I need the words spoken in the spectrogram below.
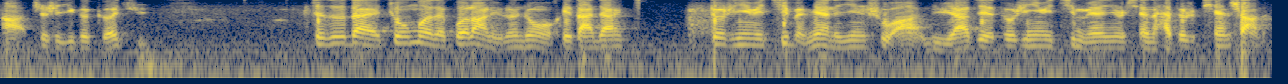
啊，这是一个格局。这都在周末的波浪理论中，我给大家都是因为基本面的因素啊，铝啊这些都是因为基本面因素，现在还都是偏上的，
